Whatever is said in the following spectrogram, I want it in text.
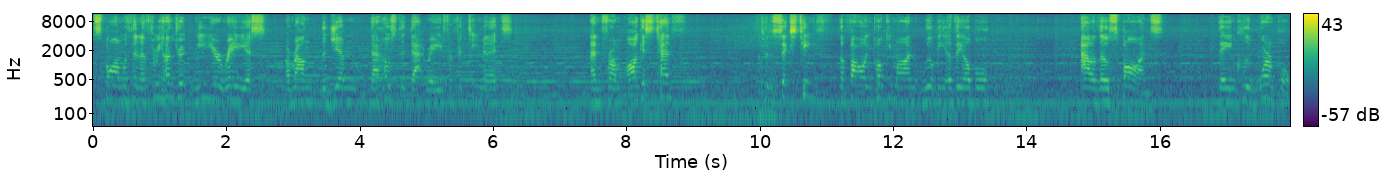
spawn within a 300 meter radius around the gym that hosted that raid for 15 minutes. And from August 10th to the 16th, the following Pokemon will be available out of those spawns. They include Wurmple,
